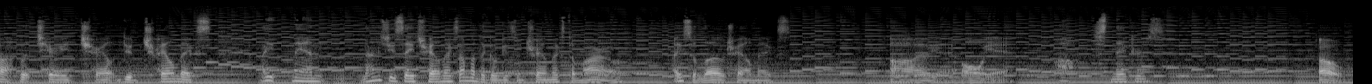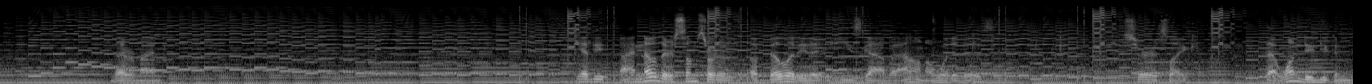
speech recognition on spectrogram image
Chocolate cherry trail, dude, trail mix. I man, now that you say trail mix, I'm about to go get some trail mix tomorrow. I used to love trail mix. Oh yeah, oh yeah. Oh, Snickers. Oh, never mind. Yeah, the, I know there's some sort of ability that he's got, but I don't know what it is. Sure, it's like that one dude you can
